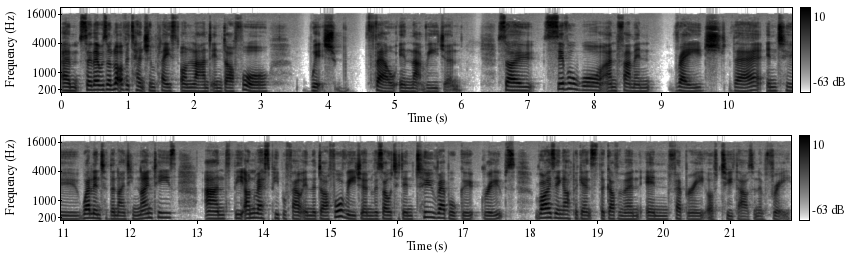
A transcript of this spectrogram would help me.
um, so there was a lot of attention placed on land in darfur which fell in that region so civil war and famine raged there into well into the 1990s and the unrest people felt in the Darfur region resulted in two rebel go- groups rising up against the government in February of 2003.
